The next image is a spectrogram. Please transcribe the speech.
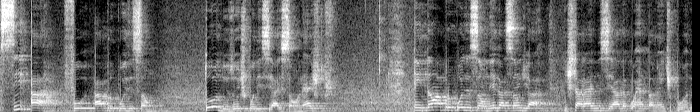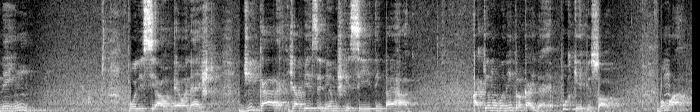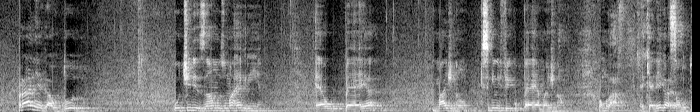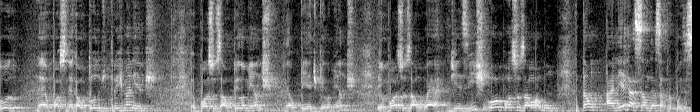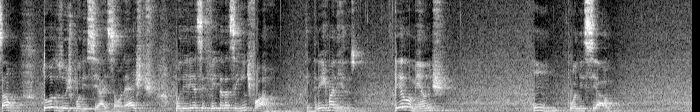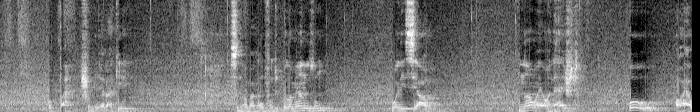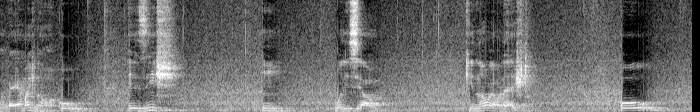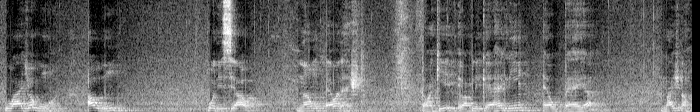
Se A for a proposição todos os policiais são honestos, então a proposição negação de A estará iniciada corretamente por nenhum policial é honesto, de cara já percebemos que esse item está errado. Aqui eu não vou nem trocar ideia. Por quê, pessoal? Vamos lá. Para negar o todo, utilizamos uma regrinha. É o PEA mais não. O que significa o PEA mais não? Vamos lá. É que a negação do todo, né, eu posso negar o todo de três maneiras. Eu posso usar o pelo menos, né, o P de pelo menos, eu posso usar o é de existe ou eu posso usar o algum. Então, a negação dessa proposição, todos os policiais são honestos, poderia ser feita da seguinte forma. Tem três maneiras. Pelo menos um policial. Opa, deixa eu melhorar aqui. Senão vai confundir. Pelo menos um policial não é honesto, ou, ó, é o pé, mas não, ó, ou existe um policial que não é honesto, ou o A de algum, algum policial não é honesto. Então aqui eu apliquei a regrinha, é o PEA mas não.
